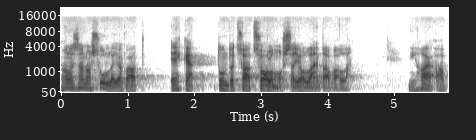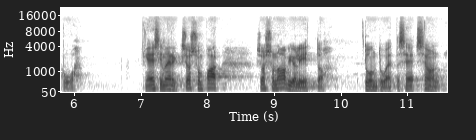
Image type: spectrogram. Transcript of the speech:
Mä haluaisin sanoa sulle, joka oot, ehkä tuntuu, että sä oot solmussa jollain tavalla, niin hae apua. Ja esimerkiksi jos sun, jos sun avioliitto tuntuu, että se, se, on,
